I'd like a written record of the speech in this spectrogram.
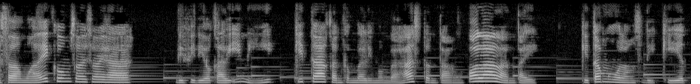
Assalamualaikum soleh-soleha. Di video kali ini, kita akan kembali membahas tentang pola lantai. Kita mengulang sedikit,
